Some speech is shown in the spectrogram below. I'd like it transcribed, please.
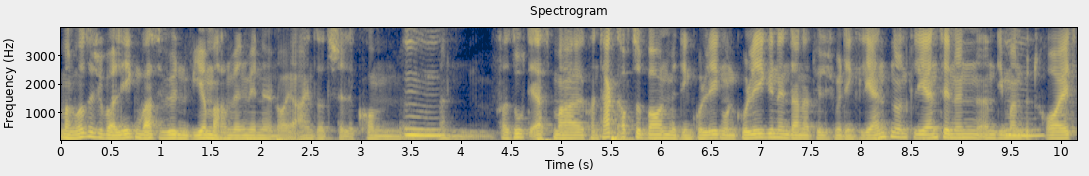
Man muss sich überlegen, was würden wir machen, wenn wir in eine neue Einsatzstelle kommen. Mhm. Man versucht erstmal Kontakt aufzubauen mit den Kollegen und Kolleginnen, dann natürlich mit den Klienten und Klientinnen, ähm, die man mhm. betreut.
